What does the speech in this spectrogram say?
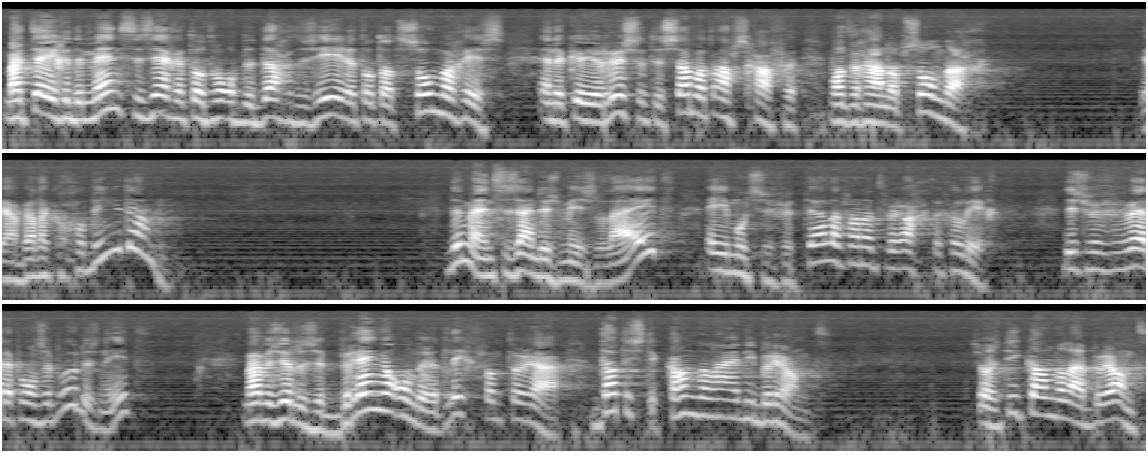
Maar tegen de mensen zeggen tot we op de dag des heren, tot dat zondag is. En dan kun je rustig de Sabbat afschaffen, want we gaan op zondag. Ja, welke God dien je dan? De mensen zijn dus misleid en je moet ze vertellen van het waarachtige licht. Dus we verwerpen onze broeders niet. Maar we zullen ze brengen onder het licht van Torah. Dat is de kandelaar die brandt. Zoals die kandelaar brandt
